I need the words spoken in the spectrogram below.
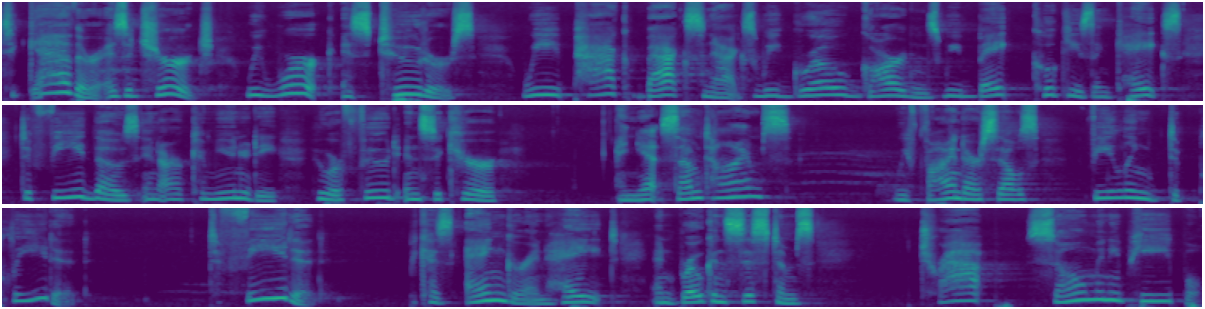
Together as a church, we work as tutors. We pack back snacks. We grow gardens. We bake cookies and cakes to feed those in our community who are food insecure. And yet sometimes we find ourselves feeling depleted defeated because anger and hate and broken systems trap so many people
